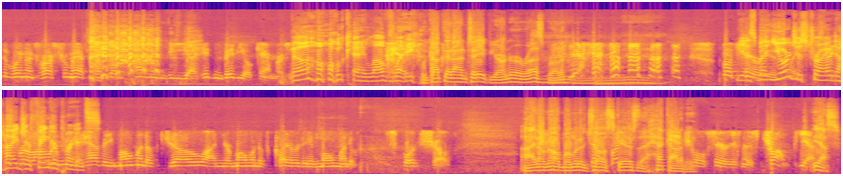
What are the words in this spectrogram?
the women's restroom after I'm done counting the uh, hidden video cameras. Oh, okay, lovely. We got that on tape. You're under arrest, brother. But Yes, but you're just trying thank to you hide for your allowing me fingerprints. To have a moment of Joe on your moment of clarity and moment of sports show. I don't know. Moment of Joe scares the heck out of me. Seriousness. Trump, yes. Yes.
